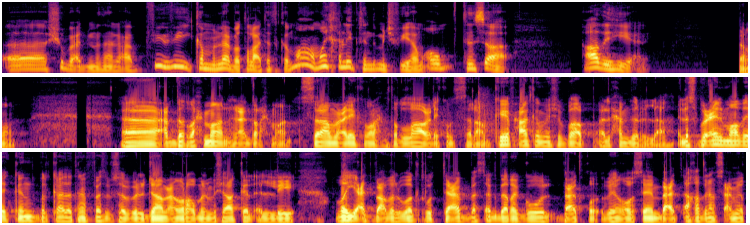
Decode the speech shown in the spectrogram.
آه شو بعد مثلا ألعاب؟ في في كم من لعبة طلعت أذكر ما ما يخليك تندمج فيها أو تنساها. هذه هي يعني. تمام. آه عبد الرحمن عبد الرحمن السلام عليكم ورحمة الله وعليكم السلام. كيف حالكم يا شباب؟ الحمد لله الأسبوعين الماضيه كنت بالكاد اتنفس بسبب الجامعة ورغم المشاكل اللي ضيعت بعض الوقت والتعب بس أقدر أقول بعد بين قوسين بعد أخذ نفس عميق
